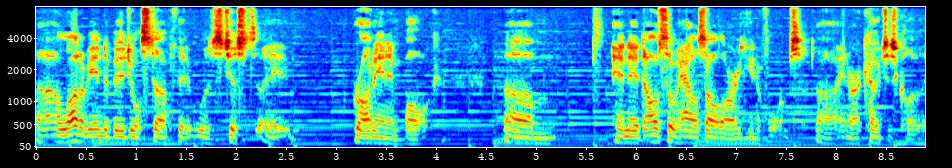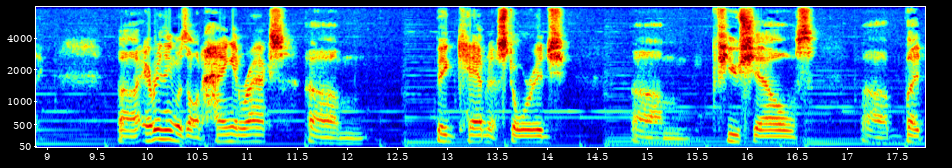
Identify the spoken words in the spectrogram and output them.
uh, a lot of individual stuff that was just uh, brought in in bulk. Um, and it also housed all our uniforms uh, and our coaches' clothing. everything was on hanging racks, um, big cabinet storage, um, few shelves, uh, but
